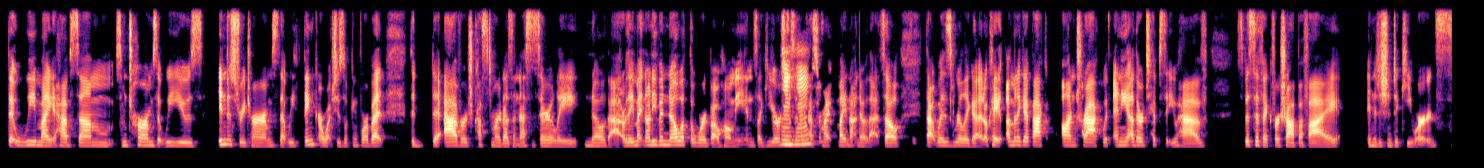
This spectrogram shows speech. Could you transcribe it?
that we might have some some terms that we use industry terms that we think are what she's looking for but the the average customer doesn't necessarily know that or they might not even know what the word boho means. Like your specific Mhm. customer might, might not know that. So that was really good. Okay i'm going to get back on track with any other tips that you have specific for shopify in addition to keywords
